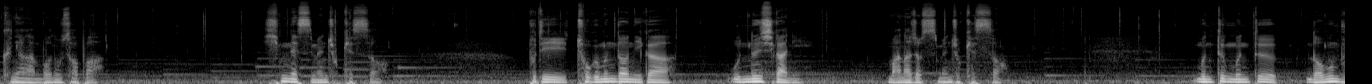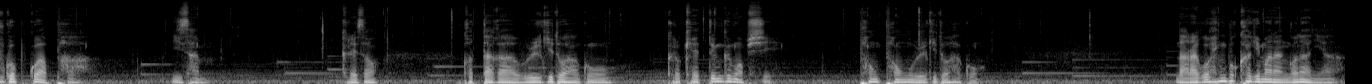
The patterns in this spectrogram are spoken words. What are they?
그냥 한번 웃어봐. 힘냈으면 좋겠어. 부디 조금은 더 네가 웃는 시간이 많아졌으면 좋겠어. 문득 문득 너무 무겁고 아파. 이 삶. 그래서 걷다가 울기도 하고 그렇게 뜬금없이 펑펑 울기도 하고 나라고 행복하기만 한 건 아니야.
